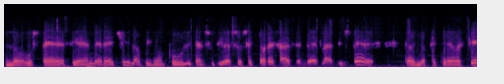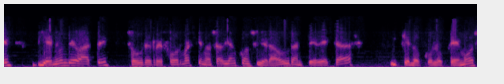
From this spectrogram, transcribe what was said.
Lo, ustedes tienen derecho y la opinión pública en sus diversos sectores a defender las de ustedes. Entonces, lo que creo es que viene un debate sobre reformas que no se habían considerado durante décadas y que lo coloquemos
